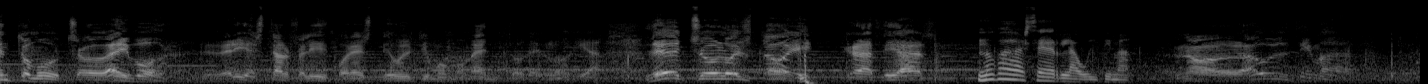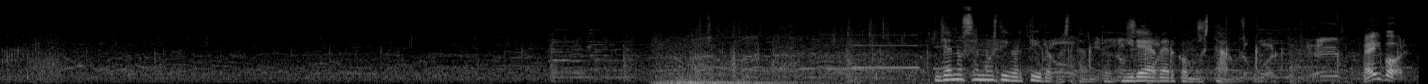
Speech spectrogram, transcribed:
Siento mucho, Eivor. Debería estar feliz por este último momento de gloria. De hecho, lo estoy. Gracias. No va a ser la última. No, la última. Ya nos hemos divertido bastante. Iré a ver cómo está Oswald. Eivor,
